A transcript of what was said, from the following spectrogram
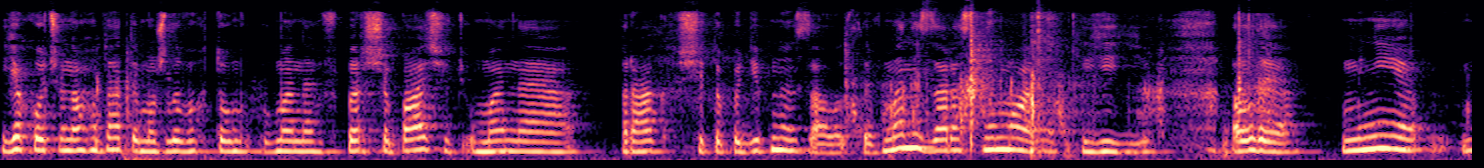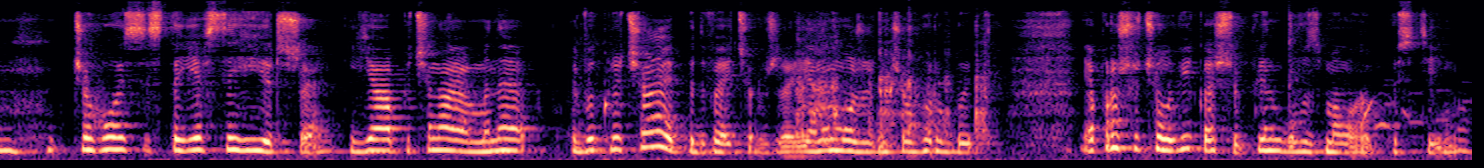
Я хочу нагадати, можливо, хто мене вперше бачить, у мене рак щитоподібної залози. В мене зараз немає її, але мені чогось стає все гірше. Я починаю, мене виключає під вечір вже, я не можу нічого робити. Я прошу чоловіка, щоб він був з малою постійно.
